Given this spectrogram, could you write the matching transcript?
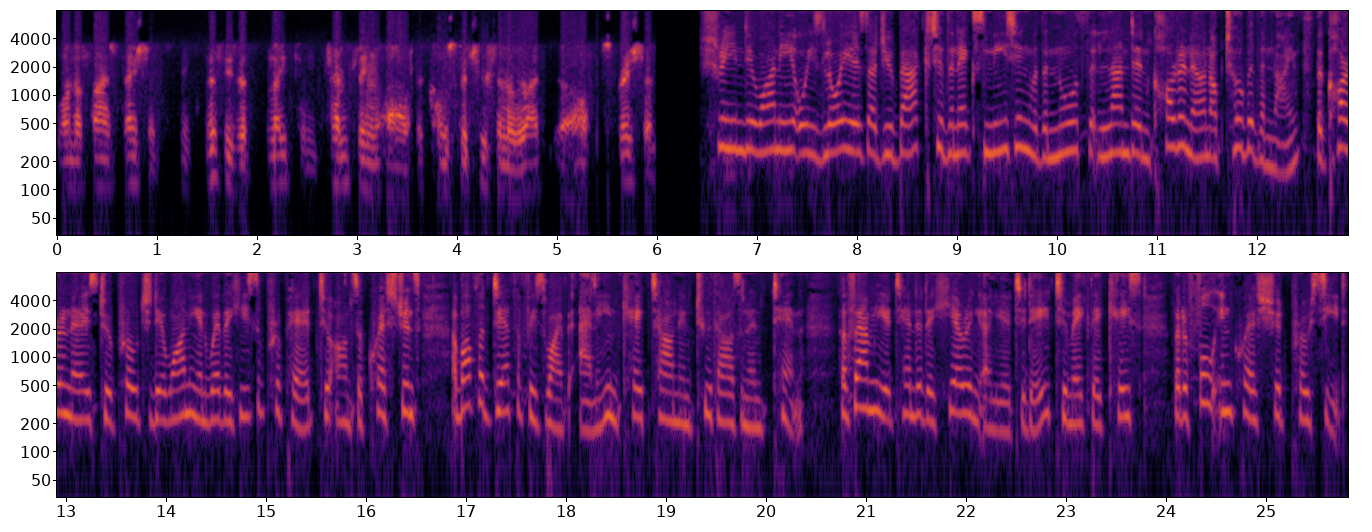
one of fire stations. This is a blatant trampling of the constitutional right of expression. Shrien Dewani or his lawyers are due back to the next meeting with the North London coroner on October the 9th. The coroner is to approach Dewani and whether he's prepared to answer questions about the death of his wife Anni in Cape Town in 2010. Her family attended a hearing earlier today to make their case that a full inquest should proceed.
